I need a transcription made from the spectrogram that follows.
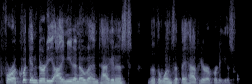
for a quick and dirty, I need a Nova antagonist. The, the ones that they have here are pretty useful.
